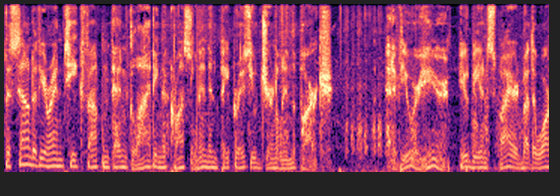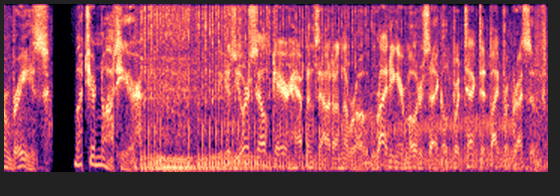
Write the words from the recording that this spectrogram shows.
The sound of your antique fountain pen gliding across linen paper as you journal in the park. And if you were here, you'd be inspired by the warm breeze. But you're not here. Because your self care happens out on the road, riding your motorcycle protected by Progressive.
